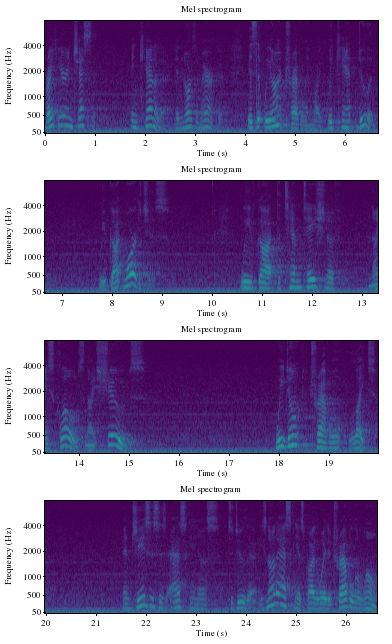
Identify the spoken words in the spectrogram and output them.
right here in Chesley, in Canada, in North America, is that we aren't traveling light. We can't do it. We've got mortgages. We've got the temptation of nice clothes, nice shoes. We don't travel light. And Jesus is asking us to do that. He's not asking us, by the way, to travel alone.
